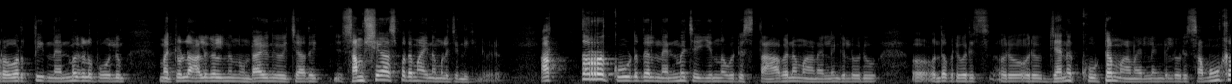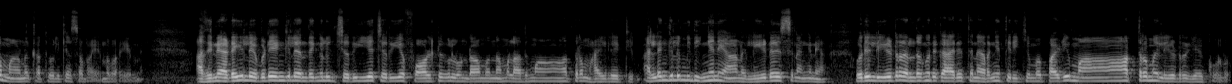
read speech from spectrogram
പ്രവൃത്തി നന്മകൾ പോലും മറ്റുള്ള ആളുകളിൽ നിന്നുണ്ടായെന്ന് ചോദിച്ചാൽ അത് സംശയാസ്പദമായി നമ്മൾ ചിന്തിക്കേണ്ടി വരും. അത്ര കൂടുതൽ നന്മ ചെയ്യുന്ന ഒരു സ്ഥാപനമാണ് അല്ലെങ്കിൽ ഒരു എന്താ പറയുക ഒരു ഒരു ജനക്കൂട്ടമാണ് അല്ലെങ്കിൽ ഒരു സമൂഹമാണ് കത്തോലിക്ക സഭ എന്ന് പറയുന്നത്. അതിനിടയിൽ എവിടെയെങ്കിലും എന്തെങ്കിലും ചെറിയ ചെറിയ ഫോൾട്ടുകൾ ഉണ്ടാകുമ്പോൾ നമ്മൾ അതുമാത്രം ഹൈലൈറ്റ് ചെയ്യും. അല്ലെങ്കിലും ഇതിങ്ങനെയാണ് ലീഡേഴ്സിന് അങ്ങനെയാണ്. ഒരു ലീഡർ എന്തെങ്കിലും ഒരു കാര്യത്തിന് ഇറങ്ങിത്തിരിക്കുമ്പോൾ പഴി മാത്രമേ ലീഡർ കേൾക്കുള്ളൂ.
